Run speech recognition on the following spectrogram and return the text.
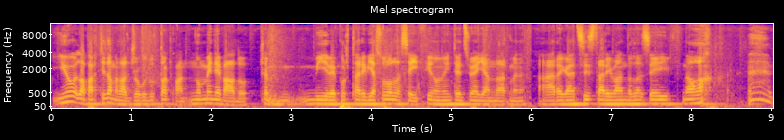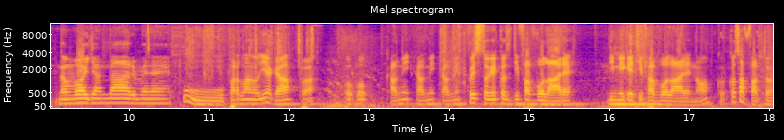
Io la partita me la gioco tutta qua, non me ne vado. Cioè, mi deve portare via solo la safe, io non ho intenzione di andarmene. Ah, ragazzi, sta arrivando la safe, no. non voglio andarmene. Uh, parlando di AK. Oh, oh, calmi, calmi, calmi. Questo che cosa ti fa volare? Dimmi che ti fa volare, no? Co cosa ha fatto?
